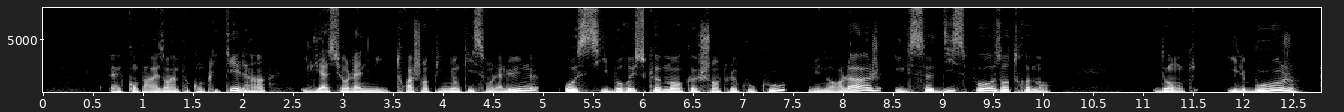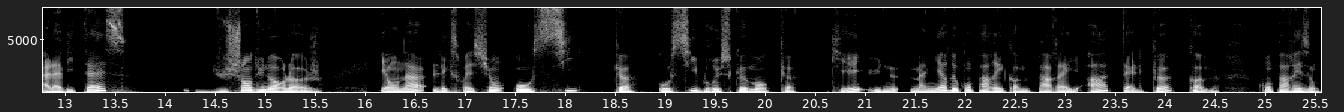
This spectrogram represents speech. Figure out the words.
Euh, comparaison un peu compliquée là. Hein. Il y a sur la nuit trois champignons qui sont la lune. Aussi brusquement que chante le coucou d'une horloge, ils se disposent autrement. Donc, ils bougent à la vitesse du chant d'une horloge. Et on a l'expression aussi que, aussi brusquement que, qui est une manière de comparer comme pareil à, tel que, comme. Comparaison.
